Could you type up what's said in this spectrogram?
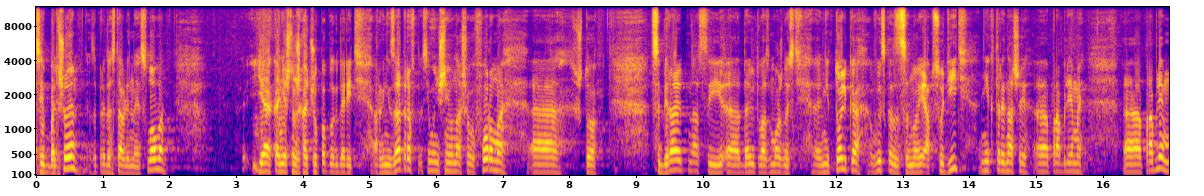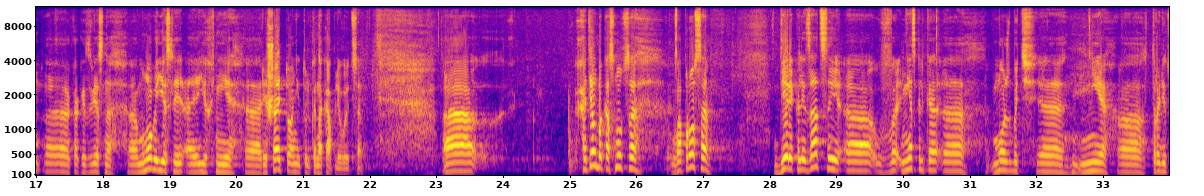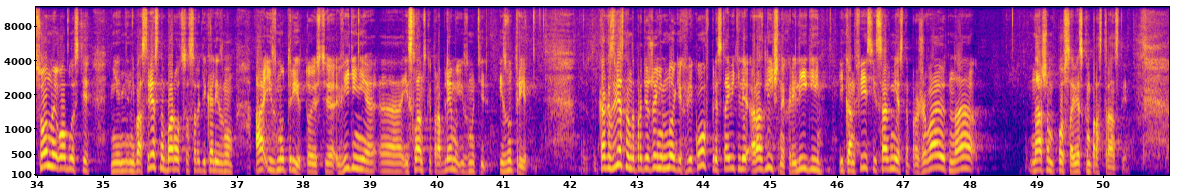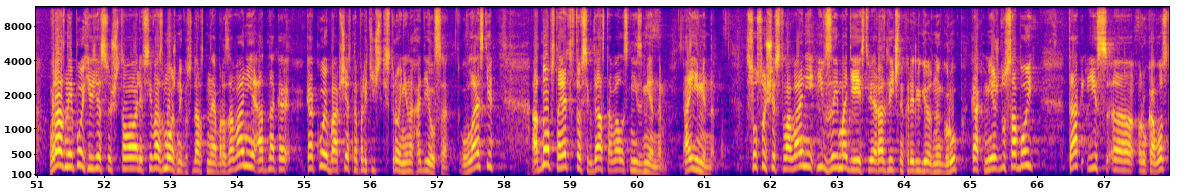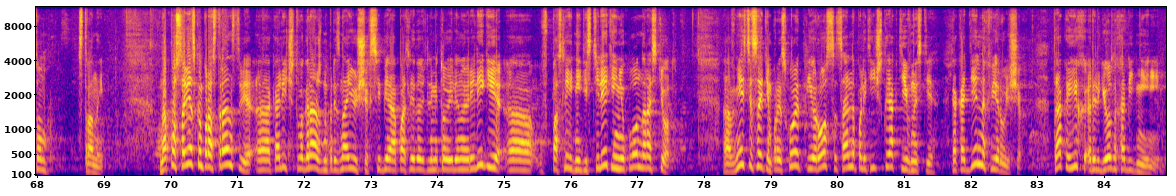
Спасибо большое за предоставленное слово. Я, конечно же, хочу поблагодарить организаторов сегодняшнего нашего форума, э, что собирают нас и э, дают возможность э, не только высказаться, но и обсудить некоторые наши проблемы. Проблем, как известно, много. Если их не решать, то они только накапливаются. Хотел бы коснуться вопроса дерекализации э, в несколько, э, может быть, э, не традиционной области, не непосредственно бороться с радикализмом, а изнутри, то есть видение исламской проблемы изнутри. Как известно, на протяжении многих веков представители различных религий и конфессий совместно проживают на нашем постсоветском пространстве. В разные эпохи здесь существовали всевозможные государственные образования, однако какой бы общественно-политический строй ни находился у власти, одно обстоятельство всегда оставалось неизменным, а именно сосуществование и взаимодействие различных религиозных групп как между собой, так и с э, руководством страны. На постсоветском пространстве э, количество граждан, признающих себя последователями той или иной религии, э, в последние десятилетия неуклонно растет – вместе с этим происходит и рост социально-политической активности как отдельных верующих, так и их религиозных объединений.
